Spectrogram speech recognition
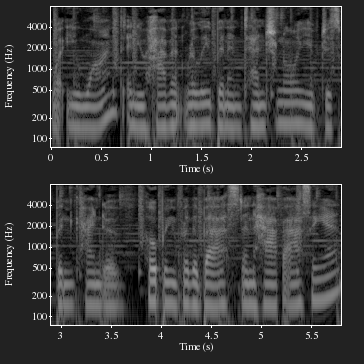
what you want and you haven't really been intentional, you've just been kind of hoping for the best and half assing it,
